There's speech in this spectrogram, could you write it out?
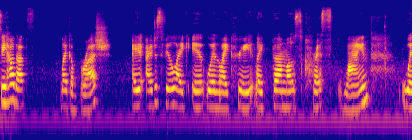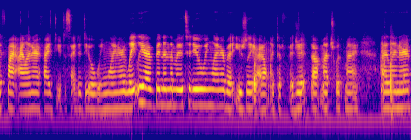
See how that's like a brush? I, I just feel like it would like create like the most crisp line with my eyeliner if I do decide to do a wing liner. Lately I've been in the mood to do a wing liner but usually I don't like to fidget that much with my eyeliner.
